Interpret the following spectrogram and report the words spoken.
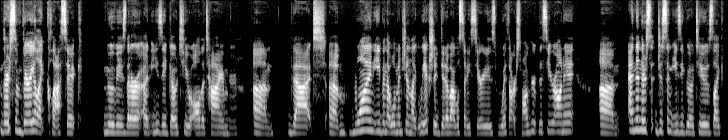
there's some very like classic movies that are an easy go-to all the time Mhm. um that um one even that we'll mention like we actually did a bible study series with our small group this year on it um and then there's just some easy go-to's like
